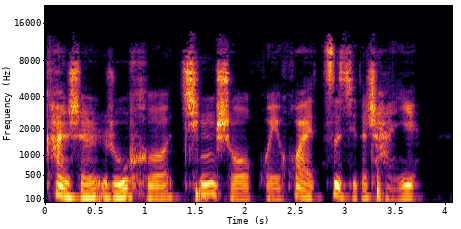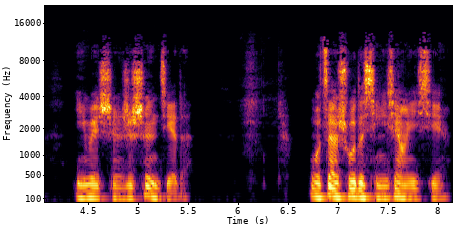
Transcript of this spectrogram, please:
看神如何亲手毁坏自己的产业，因为神是圣洁的。我再说的形象一些，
